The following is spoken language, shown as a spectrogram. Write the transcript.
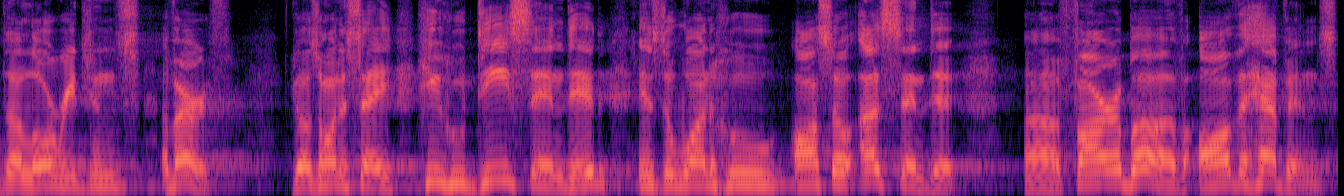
the lower regions of earth? Goes on to say, He who descended is the one who also ascended uh, far above all the heavens,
